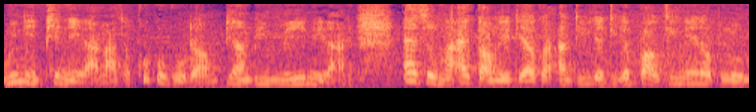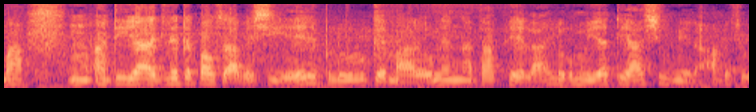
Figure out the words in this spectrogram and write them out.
ဝင်းကျင်ဖြစ်နေတာလားဆိုကုကုကိုတောင်ပြန်ပြီးမေးနေတာလေအဲ့ဆိုမှအဲ့ကောင်လေးတယောက်ကအန်တီတဲ့ဒီအပေါက်ကြီးနေတော့ဘလို့မှအင်းအန်တီကလက်တစ်ပေါက်စာပဲရှိရဲ့တဲ့ဘလို့လို့ကဲမှာတော့နဲ့ငါသားဖယ်လိုက်လို့အမေကတရားရှုနေတာလို့ဆို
